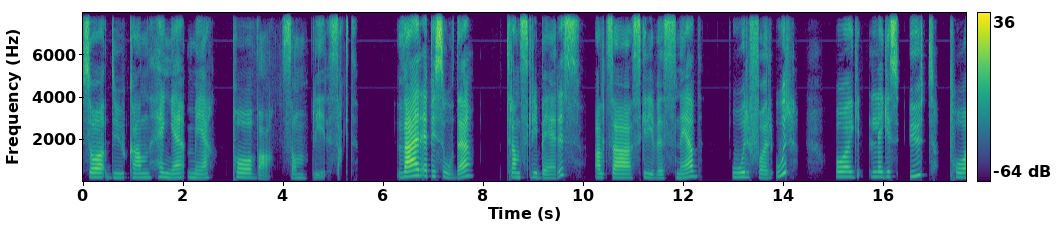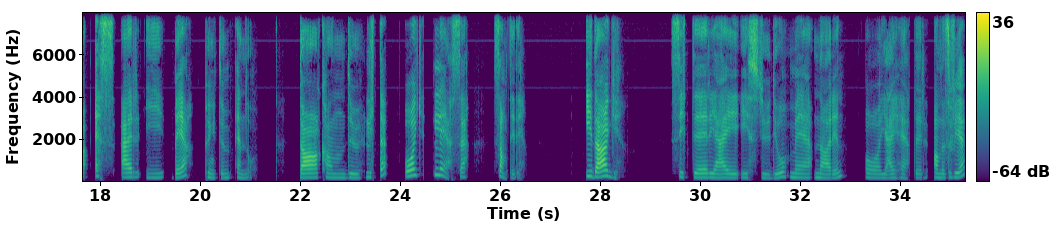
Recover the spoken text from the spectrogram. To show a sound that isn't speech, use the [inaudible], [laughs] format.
så du kan henge med på hva som blir sagt. Hver episode transkriberes, altså skrives ned ord for ord, og legges ut på srib.no. Da kan du lytte og lese samtidig. I dag sitter jeg i studio med Narin, og jeg heter Anne Sofie.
